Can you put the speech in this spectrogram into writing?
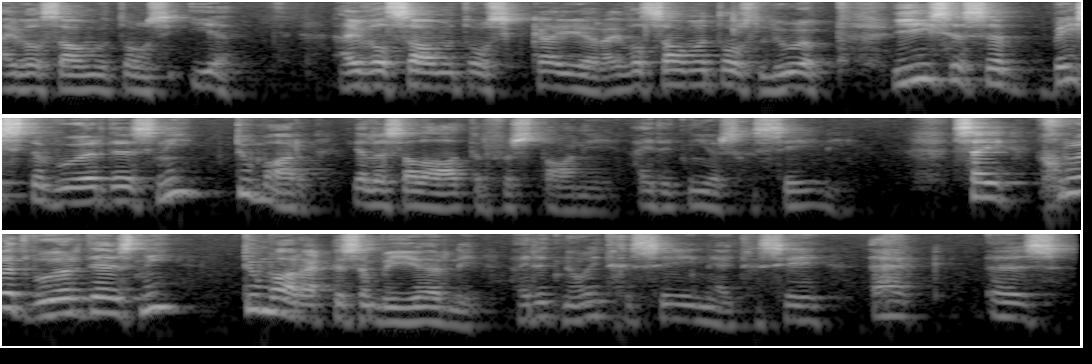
Hy wil saam met ons eet. Hy wil saam met ons kuier. Hy wil saam met ons loop. Jesus se beste woorde is nie toe maar julle sal later verstaan nie. Hy het dit nie eers gesê nie. Sy groot woorde is nie toe maar ek is in beheer nie. Hy het dit nooit gesê nie. Hy het gesê ek is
